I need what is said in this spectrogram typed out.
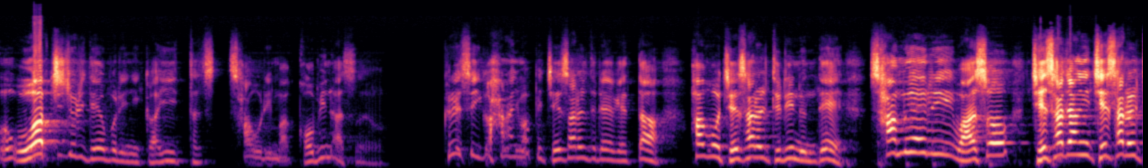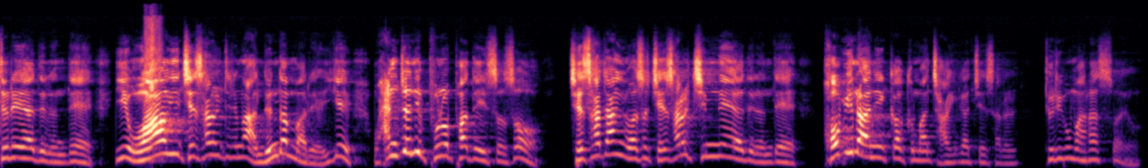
어, 오합지졸이 되어버리니까 이 사울이 막 겁이 났어요. 그래서 이거 하나님 앞에 제사를 드려야겠다 하고 제사를 드리는데 사무엘이 와서 제사장이 제사를 드려야 되는데 이 왕이 제사를 드리면 안 된단 말이에요. 이게 완전히 분업화돼 있어서 제사장이 와서 제사를 집내야 되는데 겁이 나니까 그만 자기가 제사를 드리고 말았어요.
